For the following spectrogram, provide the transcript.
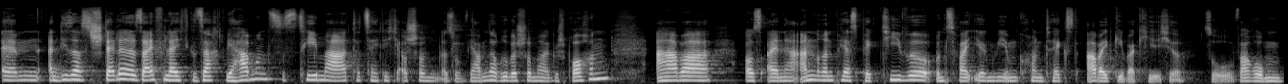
Ähm, an dieser Stelle sei vielleicht gesagt, wir haben uns das Thema tatsächlich auch schon, also wir haben darüber schon mal gesprochen, aber aus einer anderen Perspektive und zwar irgendwie im Kontext Arbeitgeberkirche. So, warum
